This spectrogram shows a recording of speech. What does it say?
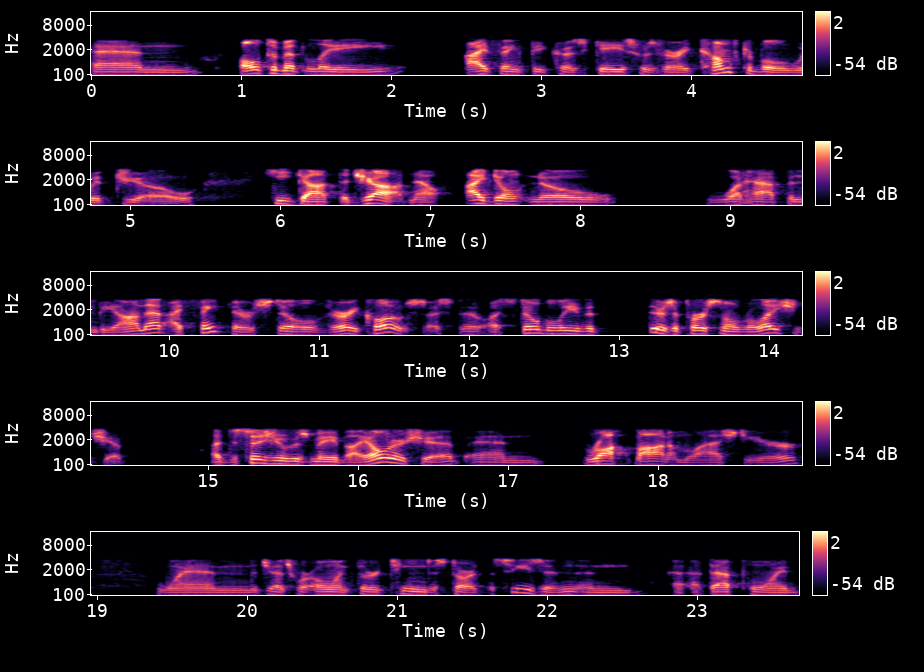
And ultimately, I think because Gase was very comfortable with Joe, he got the job. Now, I don't know what happened beyond that. I think they're still very close. I still I still believe that there's a personal relationship. A decision was made by ownership and rock bottom last year when the Jets were 0 13 to start the season, and at that point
